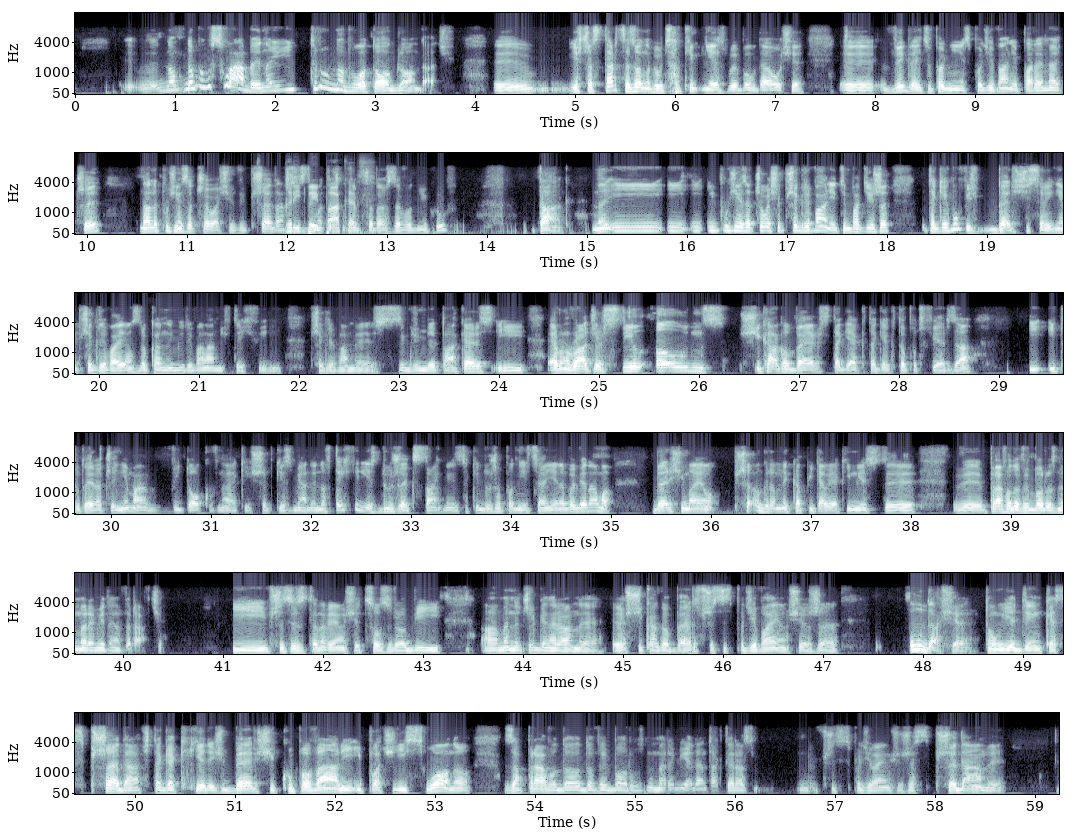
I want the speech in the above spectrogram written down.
no, no był słaby, no i trudno było to oglądać. Y, jeszcze start sezonu był całkiem niezły, bo udało się y, wygrać zupełnie niespodziewanie parę meczy, no ale później zaczęła się wyprzedaż, Green Bay wyprzedaż zawodników. Tak. No i, i, i później zaczęło się przegrywanie. Tym bardziej, że tak jak mówisz, Bersi seryjnie przegrywają z lokalnymi rywalami w tej chwili. Przegrywamy z Green Bay Packers i Aaron Rodgers still owns Chicago Bears, tak jak, tak jak to potwierdza. I, I tutaj raczej nie ma widoków na jakieś szybkie zmiany. No w tej chwili jest duży excitement, jest takie duże podniecenie, no bo wiadomo, Bersi mają przeogromny kapitał, jakim jest y, prawo do wyboru z numerem jeden w drafcie. I wszyscy zastanawiają się, co zrobi menedżer generalny y, Chicago Bears. Wszyscy spodziewają się, że uda się tą jedynkę sprzedać, tak jak kiedyś Bersi kupowali i płacili słono za prawo do, do wyboru z numerem jeden, tak teraz wszyscy spodziewają się, że sprzedamy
